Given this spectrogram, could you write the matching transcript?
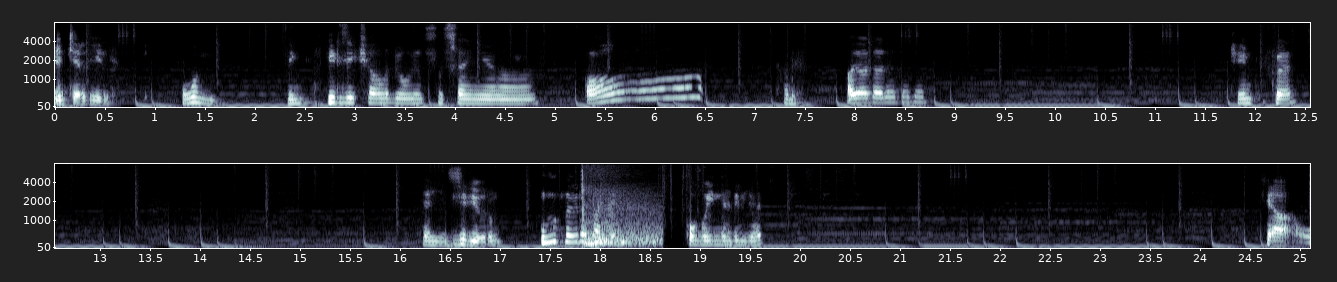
ilk yarı değildi. Oğlum ne gerizekalı bir oyunsun sen ya. Aa! Hadi. Hadi hadi hadi hadi. hadi. James lütfen. Ya yemin ediyorum. Umut'la öyle fark et. O bu indirdi güzel. Ya of.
